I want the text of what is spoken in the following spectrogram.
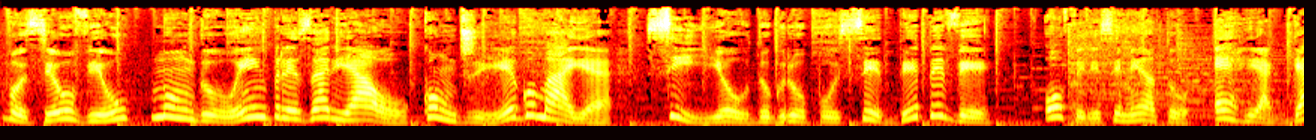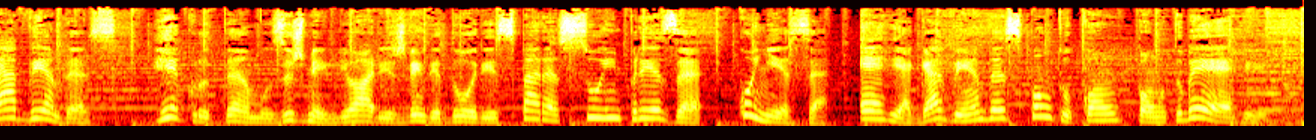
Você ouviu Mundo Empresarial com Diego Maia, CEO do grupo CDPV. Oferecimento RH Vendas. Recrutamos os melhores vendedores para a sua empresa. Conheça rhvendas.com.br.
